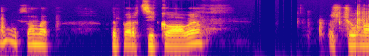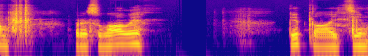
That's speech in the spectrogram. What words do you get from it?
Ну і саме тепер цікаве, що нам прислали китайці.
